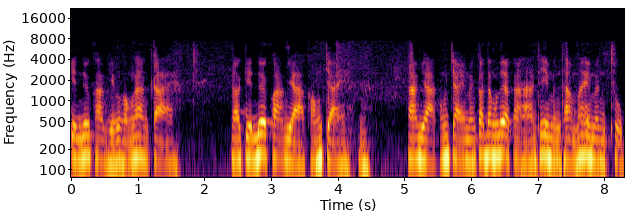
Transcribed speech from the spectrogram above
กินด้วยความหิวของร่างกาย เรากินด้วยความอยากของใจ ความอยากของใจมันก็ต้องเลือกอาหารที่มันทำให้มันถูก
